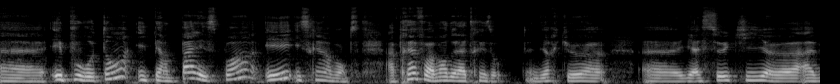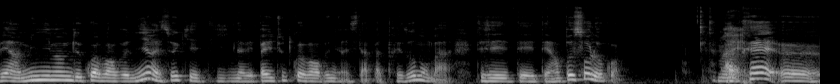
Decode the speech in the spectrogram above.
Euh, et pour autant, ils perdent pas l'espoir et ils se réinventent. Après, il faut avoir de la trésor. C'est-à-dire que euh, euh, il y a ceux qui avaient un minimum de quoi voir venir et ceux qui, n'avaient pas du tout de quoi voir venir. Et si t'as pas de trésor, bon bah, t'es es, un peu solo, quoi. Après, euh,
